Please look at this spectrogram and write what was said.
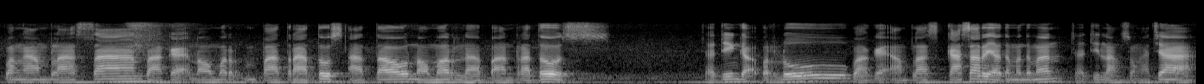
pengamplasan pakai nomor 400 atau nomor 800 jadi nggak perlu pakai amplas kasar ya teman-teman. Jadi langsung aja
